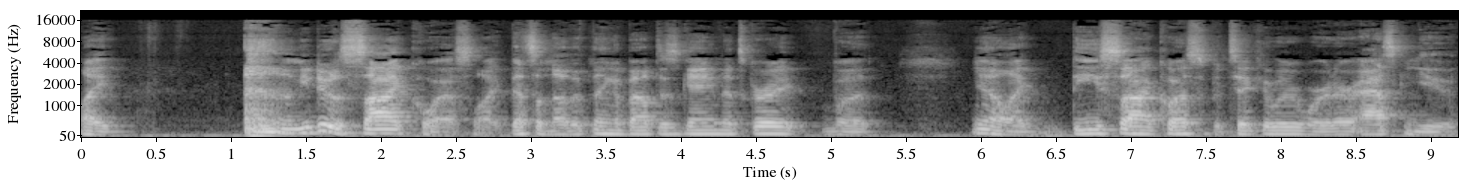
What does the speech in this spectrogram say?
Like when you do the side quests, like that's another thing about this game that's great. But you know, like these side quests in particular, where they're asking you,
